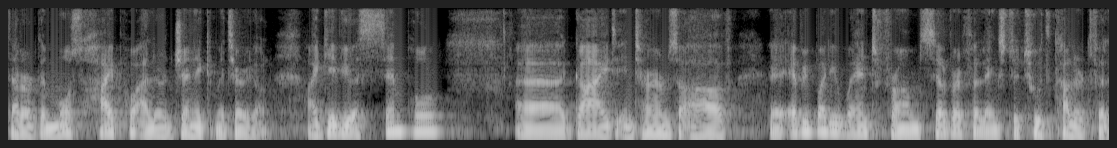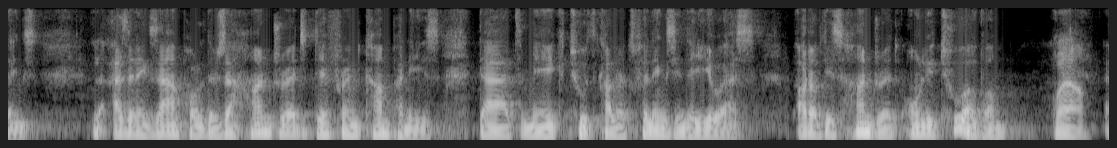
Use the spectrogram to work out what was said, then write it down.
that are the most hypoallergenic material. I give you a simple uh, guide in terms of uh, everybody went from silver fillings to tooth colored fillings as an example, there's a hundred different companies that make tooth colored fillings in the US. Out of these hundred, only two of them Wow. Uh,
